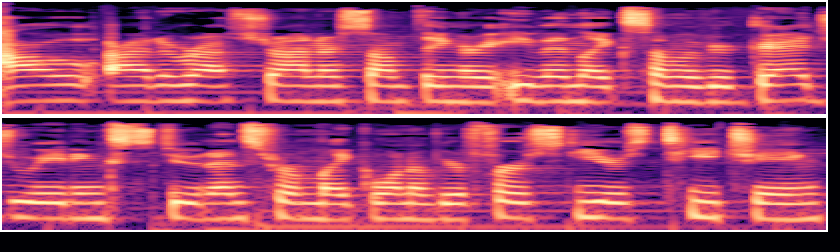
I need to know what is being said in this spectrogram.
out at a restaurant or something, or even like some of your graduating students from like one of your first years teaching.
